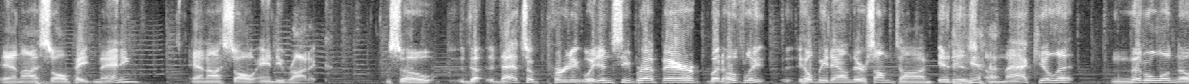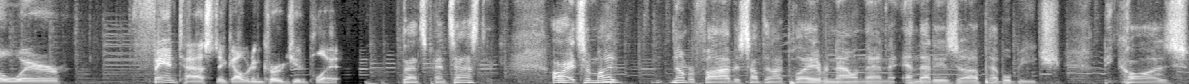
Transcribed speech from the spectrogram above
and I saw Peyton Manning and I saw Andy Roddick. So the, that's a pretty, we didn't see Bret Baier, but hopefully he'll be down there sometime. It is yeah. immaculate, middle of nowhere, fantastic. I would encourage you to play it. That's fantastic. All right, so my number five is something I play every now and then, and that is uh, Pebble Beach, because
